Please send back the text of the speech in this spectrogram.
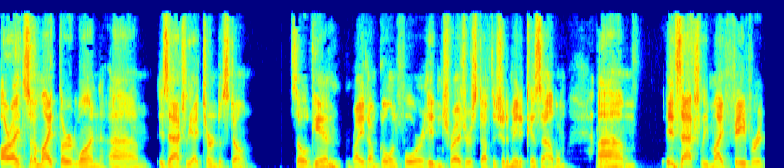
All right, so my third one um, is actually I Turned to Stone. So again, right, I'm going for hidden treasure stuff that should have made a Kiss album. Um, it's actually my favorite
